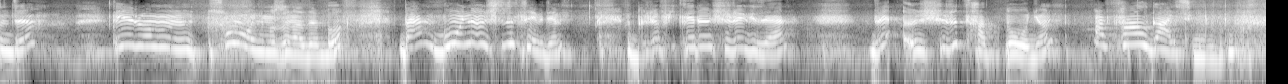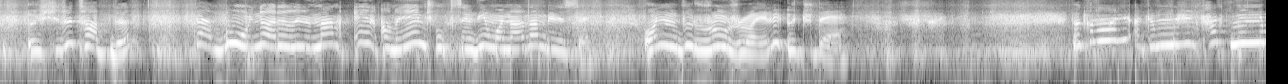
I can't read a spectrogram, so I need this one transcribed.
adı Diğer oyunun, son oyunumuzun adı bu. Ben bu oyunu aşırı sevdim. Grafikleri aşırı güzel. Ve aşırı tatlı oyun. Ya Fall Guys gibi. Aşırı tatlı. Ben bu oyunu aralarından en ama en çok sevdiğim oyunlardan birisi. Oyunun adı Rune Royale 3D. Bakın lan adamımızın tatlılığını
